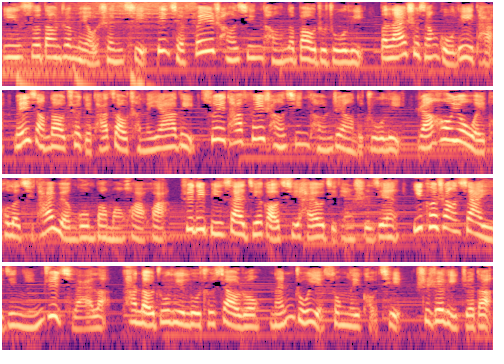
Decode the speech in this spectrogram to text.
因斯当真没有生气，并且非。常心疼地抱住朱莉，本来是想鼓励她，没想到却给她造成了压力，所以她非常心疼这样的朱莉。然后又委托了其他员工帮忙画画。距离比赛截稿期还有几天时间，一课上下已经凝聚起来了。看到朱莉露出笑容，男主也松了一口气。石之里觉得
